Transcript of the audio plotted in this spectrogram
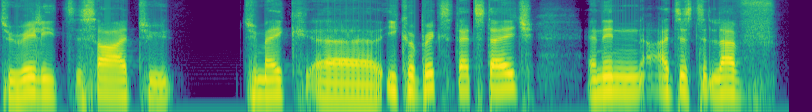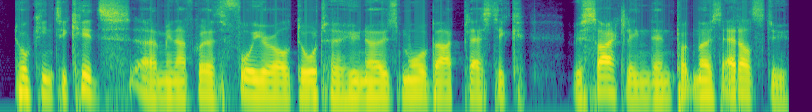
to really decide to to make uh, eco bricks at that stage, and then I just love talking to kids. I mean, I've got a four year old daughter who knows more about plastic recycling than most adults do,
